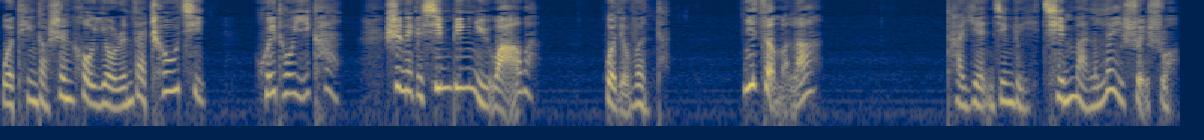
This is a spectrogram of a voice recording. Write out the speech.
我听到身后有人在抽泣，回头一看，是那个新兵女娃娃，我就问她：“你怎么了？”她眼睛里噙满了泪水，说：“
